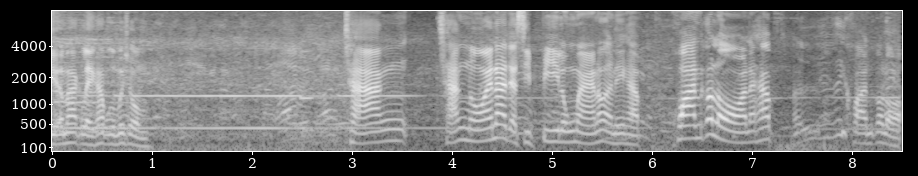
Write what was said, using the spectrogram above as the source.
เยอะมากเลยครับคุณผู้ชม ช้างช้างน้อยน่าจะ 10 ปีลงมาเนาะอันนี้ครับ ควานก็หล่อนะครับเอ้ยควานก็หล่อ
